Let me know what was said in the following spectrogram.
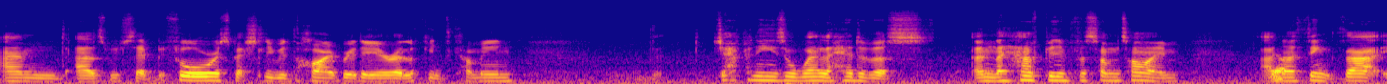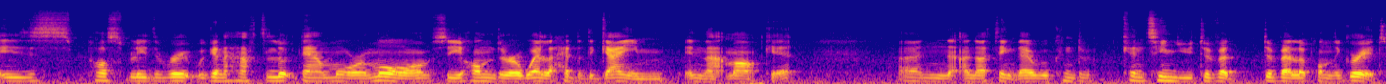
and as we've said before, especially with the hybrid era looking to come in, the Japanese are well ahead of us, and they have been for some time. And Yeah. I think that is possibly the route we're going to have to look down more and more. Obviously, Honda are well ahead of the game in that market. and and I think they will con- continue to ve- develop on the grid.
